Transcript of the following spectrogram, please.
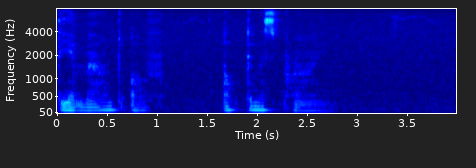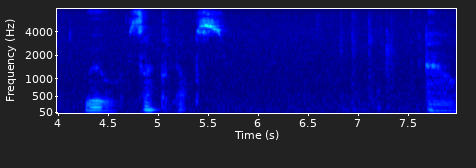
the amount of Optimus Prime will Cyclops our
